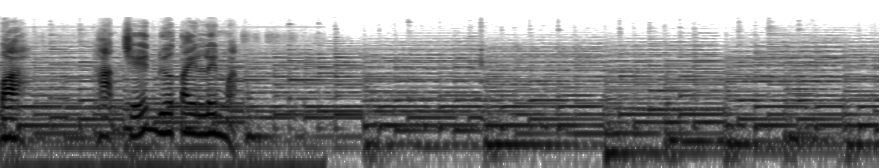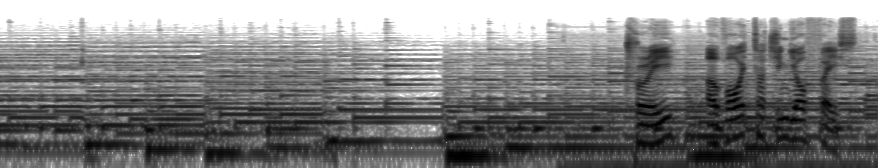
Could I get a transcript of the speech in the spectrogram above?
ba Hạn chế đưa tay lên mặt Three, Avoid touching your face.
